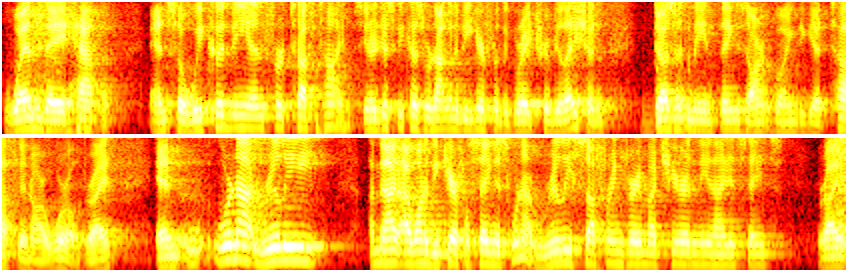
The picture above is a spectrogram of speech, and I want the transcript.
when they happen. And so we could be in for tough times. You know, just because we're not going to be here for the Great Tribulation doesn't mean things aren't going to get tough in our world, right? And we're not really, I mean, I, I want to be careful saying this, we're not really suffering very much here in the United States, right?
